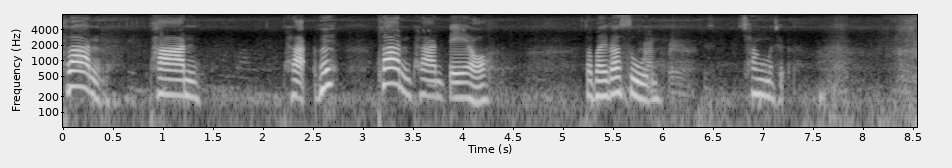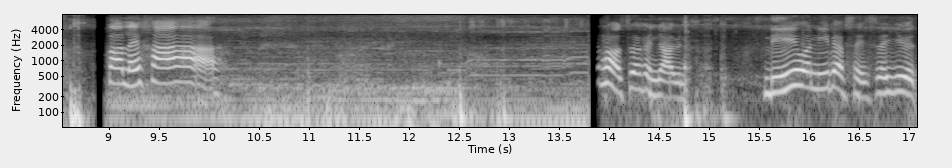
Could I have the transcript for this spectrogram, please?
พล่านพานพระเฮ้ยพล่านพลานเปรเหรอ ต่อไปก็ศูนย์ช่างมาเถอะก่อนเลยค่ะ ถอดเสื้อแขนยาวอยู่เนี่ยดีวันนี้แบบใส่เสื้อยืด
